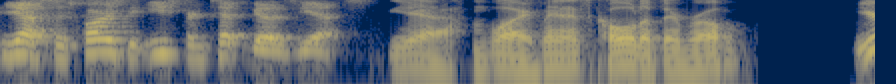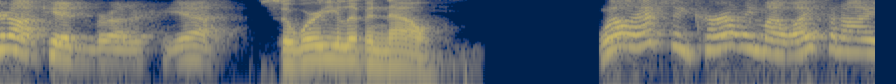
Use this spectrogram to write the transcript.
yes, as far as the eastern tip goes, yes. Yeah, boy, man, it's cold up there, bro. You're not kidding, brother. Yeah. So where are you living now? Well, actually, currently, my wife and I,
